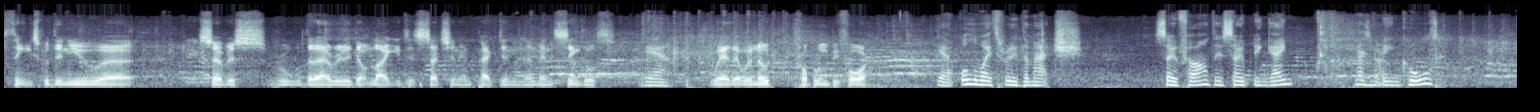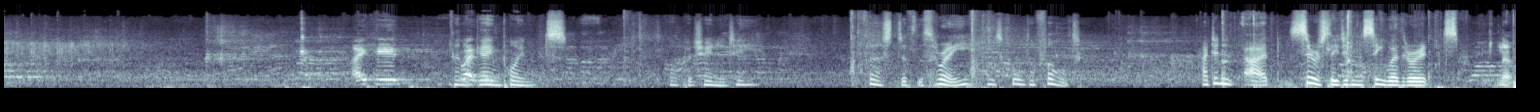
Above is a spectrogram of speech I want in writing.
things with the new uh, service rule that I really don't like. It has such an impact in the men's singles Yeah, where there were no problem before. yeah, all the way through the match so far, this opening game hasn't been called. 18. Then a game point opportunity. First of the three, he's called a fault. I didn't, I seriously didn't see whether it's, No.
